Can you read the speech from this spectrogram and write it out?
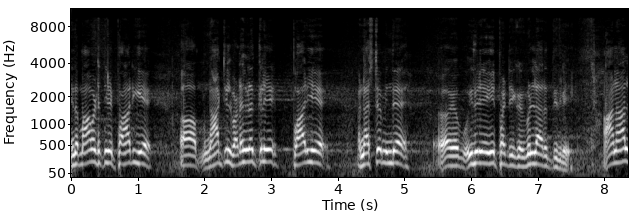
இந்த மாவட்டத்தில் பாரிய நாட்டில் வடகிழக்கிலே பாரிய நஷ்டம் இந்த இதில் இதிலே ஏற்பட்டிருக்கிறது வெள்ளாரத்திலே. ஆனால்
